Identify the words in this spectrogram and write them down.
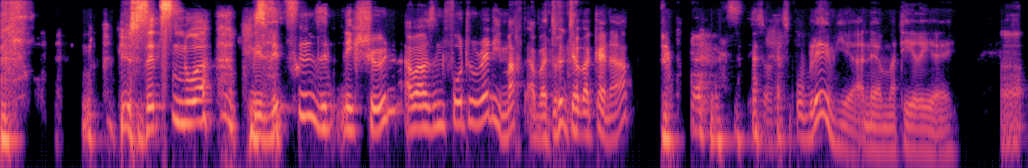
wir sitzen nur. Wir sitzen, sind nicht schön, aber sind photo-ready. Macht aber, drückt aber keiner ab. Das ist doch das Problem hier an der Materie, ey. Ja,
